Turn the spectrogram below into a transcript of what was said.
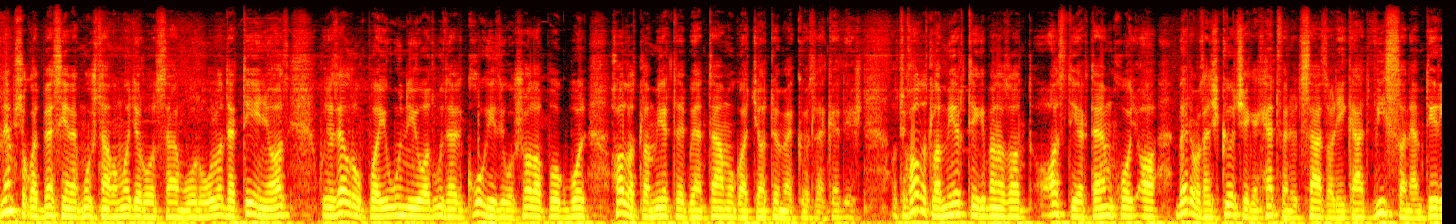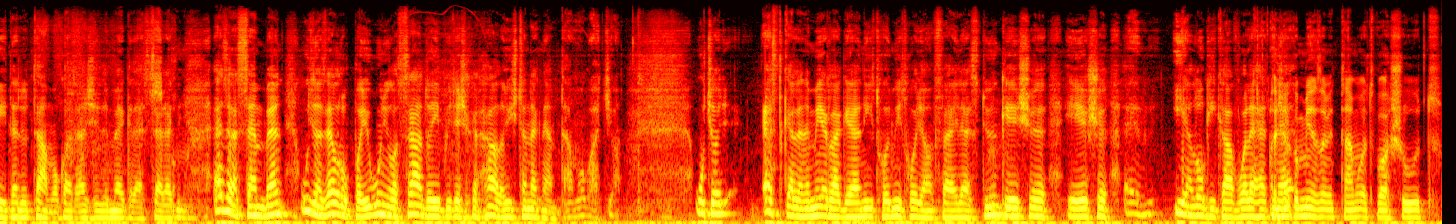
Nem sokat beszélnek mostanában Magyarországon róla, de tény az, hogy az Európai Unió az úgynevezett kohéziós alapokból hallatlan mértékben támogatja a tömegközlekedést. Az, hallatlan mértékben az azt értem, hogy a beruházási költségek 75%-át vissza nem térítendő támogatás idő meg lehet szerezni. Ezzel szemben ugyan az Európai Unió a szrádaépítéseket hála Istennek nem támogatja. Úgyhogy ezt kellene mérlegelni itt, hogy mit hogyan fejlesztünk, és, és e, ilyen logikával És lehetne akkor mi az, amit támolt vasút?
